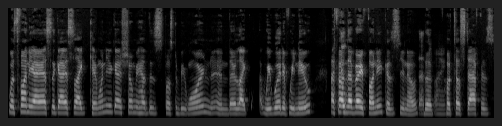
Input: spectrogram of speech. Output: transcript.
what's funny, I asked the guys like, can one of you guys show me how this is supposed to be worn? And they're like, we would if we knew. I found that very funny because you know That's the funny. hotel staff is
